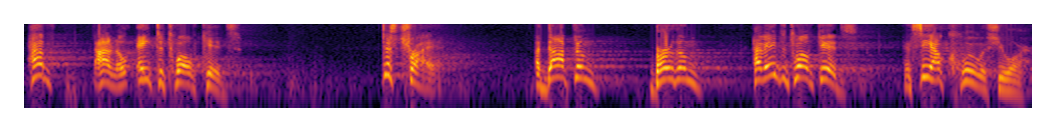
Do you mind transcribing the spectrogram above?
Have, I don't know, eight to 12 kids. Just try it. Adopt them, birth them, have eight to 12 kids, and see how clueless you are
